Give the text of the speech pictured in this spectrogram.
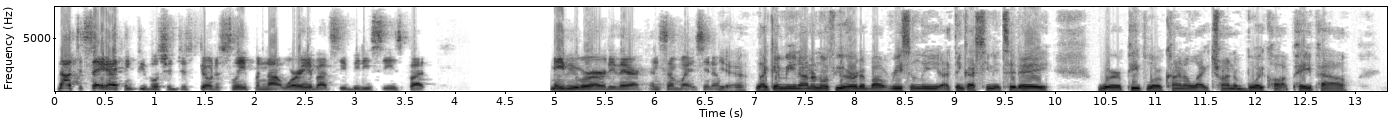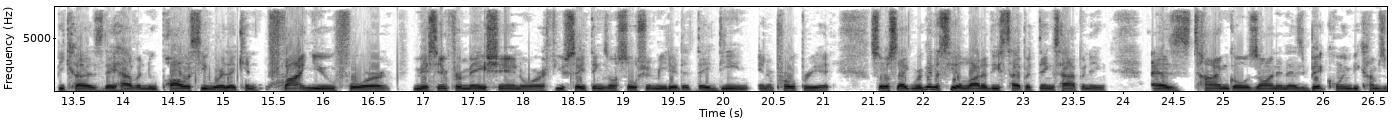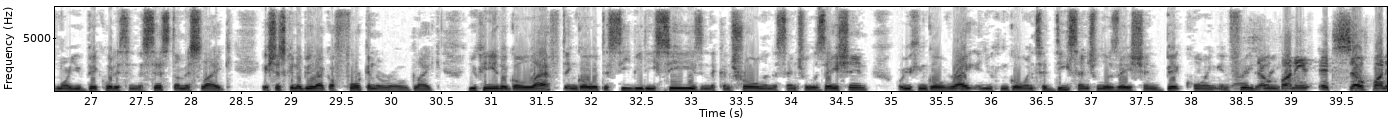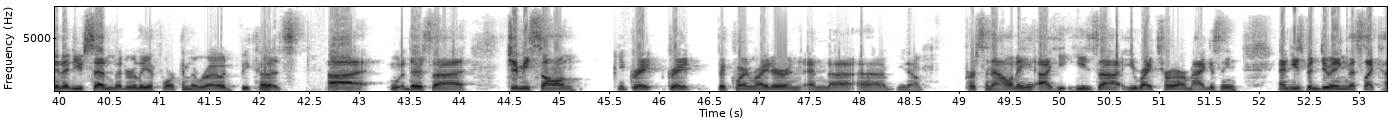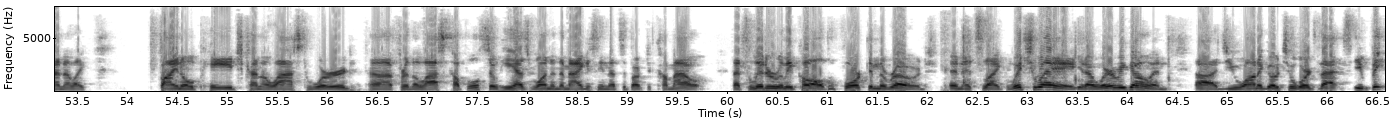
not to say I think people should just go to sleep and not worry about CBDCs, but maybe we're already there in some ways, you know? Yeah. Like, I mean, I don't know if you heard about recently, I think I seen it today where people are kind of like trying to boycott PayPal because they have a new policy where they can fine you for misinformation or if you say things on social media that they deem inappropriate. So it's like we're going to see a lot of these type of things happening as time goes on and as Bitcoin becomes more ubiquitous in the system. It's like it's just going to be like a fork in the road. Like you can either go left and go with the CBDCs and the control and the centralization, or you can go right and you can go into decentralization, Bitcoin, and freedom. So funny! It's so funny that you said literally a fork in the road because. Uh, there's uh, Jimmy Song, a great great Bitcoin writer and and uh, uh, you know personality. Uh, he he's uh, he writes for our magazine, and he's been doing this like kind of like final page kind of last word uh, for the last couple. So he has one in the magazine that's about to come out. That's literally called a fork in the road, and it's like, which way? You know, where are we going? Uh, do you want to go towards that?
